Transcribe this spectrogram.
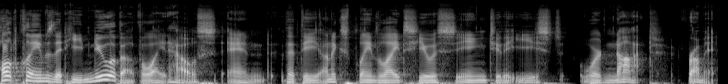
Halt claims that he knew about the lighthouse and that the unexplained lights he was seeing to the east were not from it.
